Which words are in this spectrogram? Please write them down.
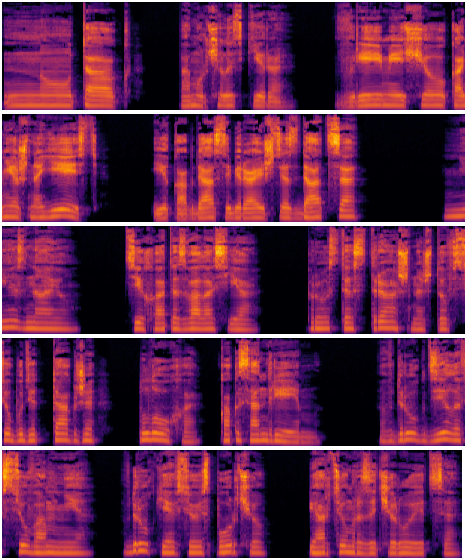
«Ну так...» – поморщилась Кира. «Время еще, конечно, есть. И когда собираешься сдаться?» «Не знаю», – тихо отозвалась я. «Просто страшно, что все будет так же плохо, как и с Андреем». Вдруг дело все во мне, вдруг я все испорчу, и Артем разочаруется.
